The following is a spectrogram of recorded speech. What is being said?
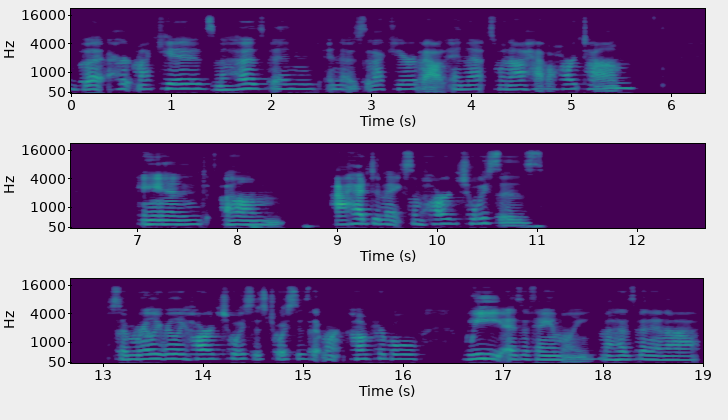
but hurt my kids, my husband, and those that I care about. And that's when I have a hard time. And um, I had to make some hard choices. Some really, really hard choices, choices that weren't comfortable. We as a family, my husband and I,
